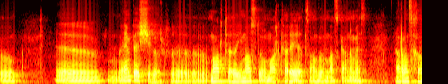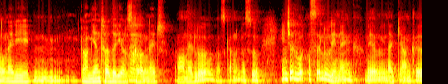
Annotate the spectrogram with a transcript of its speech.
ու այնպես չի որ մարդը իմաստու մարգարե է ծնվում, հասկանում ես, առանց սխալների կամ ենթադրյալ սխալներ անելու, հասկանում ես ու Ինչ էլ որ ասելու լինենք, միևնույն է կյանքը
